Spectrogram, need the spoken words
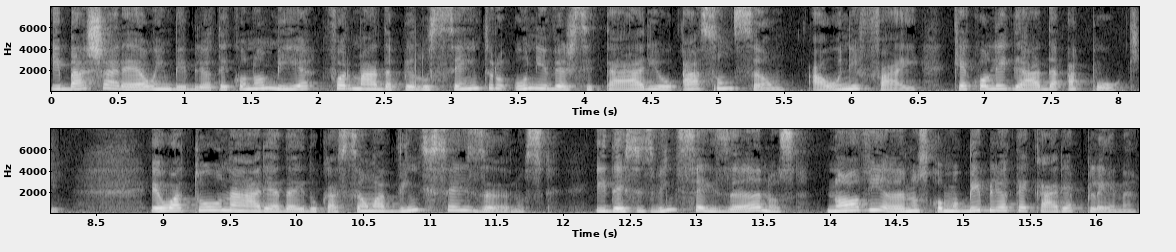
e bacharel em biblioteconomia, formada pelo Centro Universitário Assunção, a Unifai, que é coligada à PUC. Eu atuo na área da educação há 26 anos e desses 26 anos, 9 anos como bibliotecária plena.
